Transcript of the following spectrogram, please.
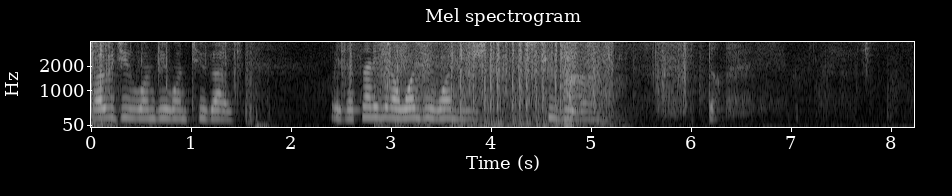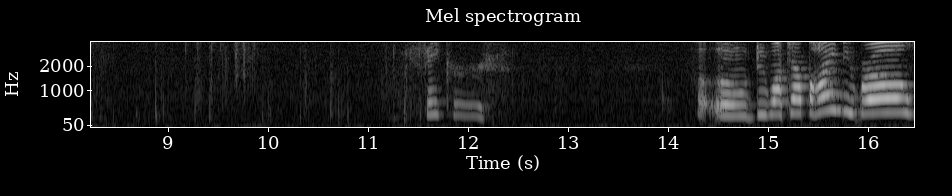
Why would you 1v1 two guys? Wait, that's not even a 1v1. You're just, just 2v1. Dumb. Faker. Uh-oh. Dude, watch out behind you, bro.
